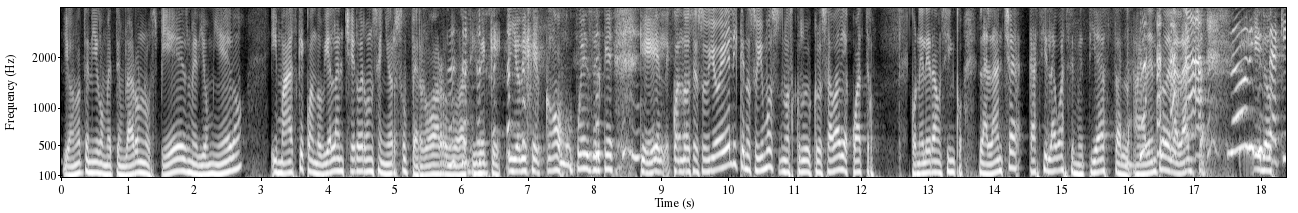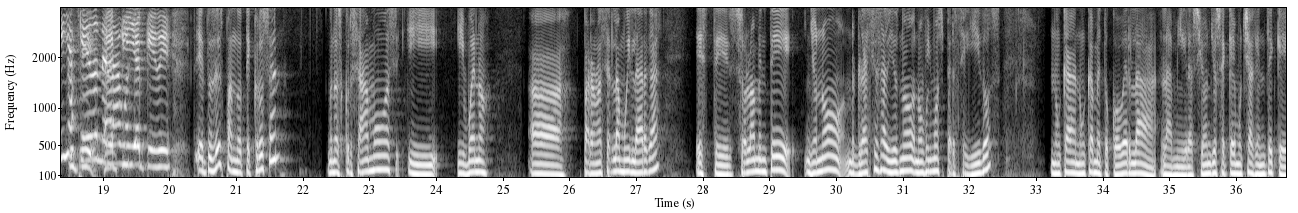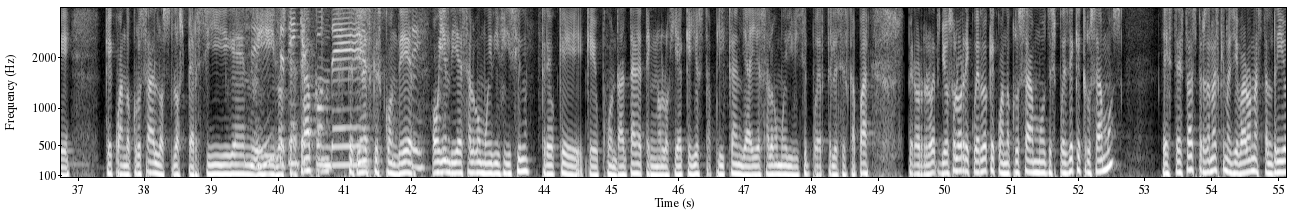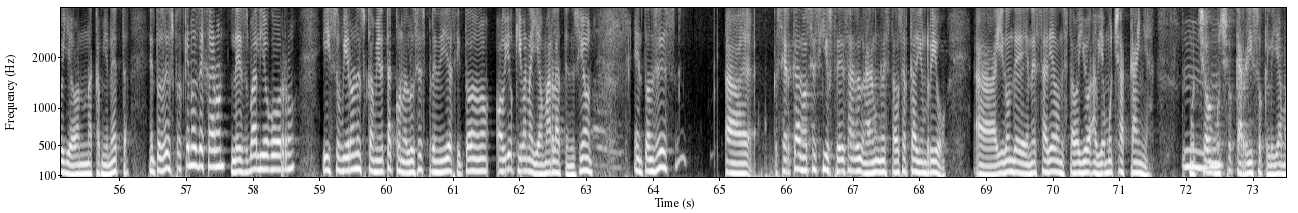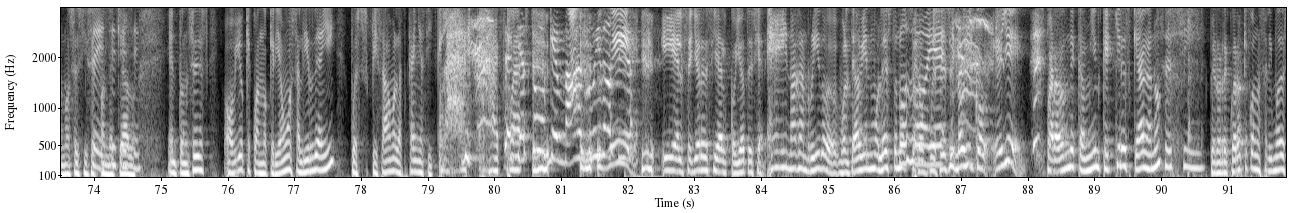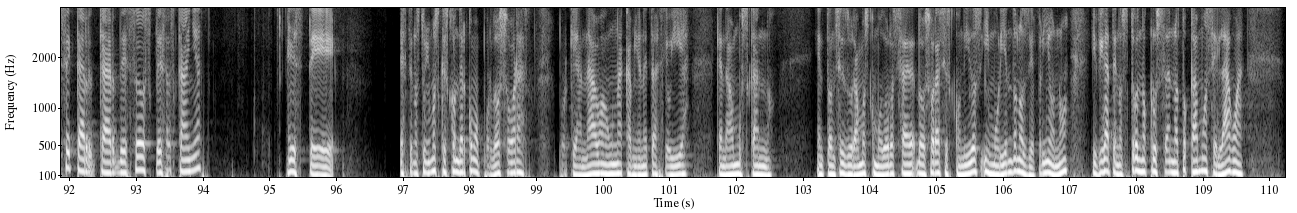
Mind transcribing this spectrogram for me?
Yo no te niego, me temblaron los pies, me dio miedo. Y más que cuando vi al lanchero era un señor súper gordo, así de que... Y yo dije, ¿cómo puede ser que, que él... Cuando se subió él y que nos subimos, nos cru- cruzaba de a cuatro. Con él era un cinco. La lancha, casi el agua se metía hasta la- adentro de la lancha. No, dijiste, aquí ya sí, quedo en el aquí agua. ya quedé. Entonces, cuando te cruzan, nos cruzamos y, y bueno, ah, para no hacerla muy larga, este, solamente yo no, gracias a Dios no, no fuimos perseguidos. Nunca, nunca me tocó ver la, la migración. Yo sé que hay mucha gente que, que cuando cruza los, los persiguen Sí, y los te atrapan. Te tienes que esconder. Sí. Hoy en día es algo muy difícil. Creo que, que con tanta tecnología que ellos te aplican, ya, ya es algo muy difícil podérteles escapar. Pero yo solo recuerdo que cuando cruzamos, después de que cruzamos, este, estas personas que nos llevaron hasta el río llevaban una camioneta. Entonces, después que nos dejaron, les valió gorro y subieron en su camioneta con las luces prendidas y todo. ¿no? Obvio que iban a llamar la atención. Entonces, ah, cerca, no sé si ustedes han, han estado cerca de un río. Ah, ahí donde, en esa área donde estaba yo, había mucha caña. Mucho, mucho carrizo que le llaman, no sé si Sí, sepan de sí, qué sí, hablo. Entonces, obvio que cuando queríamos salir de ahí, pues pisábamos las cañas y clac, clac, clac. Sentías como que más ruido. Sí. Y el señor decía, el coyote decía, hey, no hagan ruido. Volteaba bien molesto, ¿no? Pues, Pero pues es ilógico. Oye, ¿para dónde camino? ¿Qué quieres que haga, no? Sí, sí. Pero recuerdo que cuando salimos de ese car, car- de esos, de esas cañas, este, este, nos tuvimos que esconder como por dos horas. Porque andaba una camioneta, se oía, que andaban buscando. Entonces duramos como dos, dos horas escondidos y muriéndonos de frío, ¿no? Y fíjate, nosotros no cruzamos, no tocamos el agua.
